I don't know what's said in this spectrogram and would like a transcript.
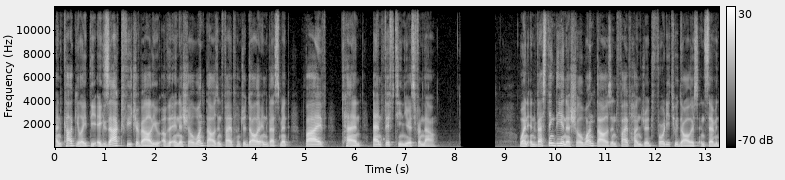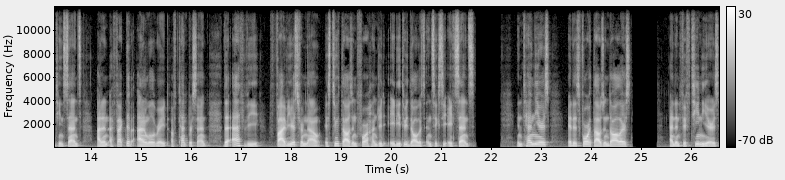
and calculate the exact future value of the initial $1,500 investment 5, 10, and 15 years from now. When investing the initial $1,542.17 at an effective annual rate of 10%, the FV 5 years from now is $2,483.68. In 10 years, it is $4,000, and in 15 years,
